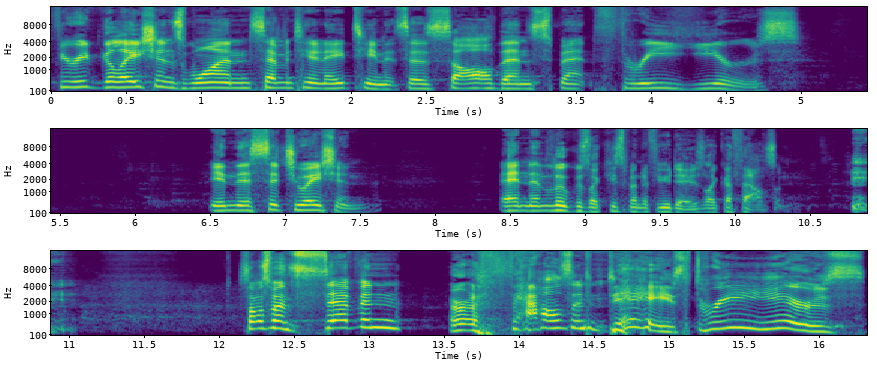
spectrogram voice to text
If you read Galatians 1 17 and 18, it says Saul then spent three years in this situation. And then Luke was like, he spent a few days, like a thousand. Saul spent seven or a thousand days, three years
